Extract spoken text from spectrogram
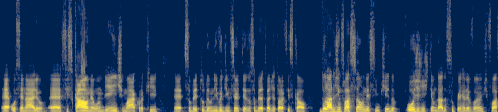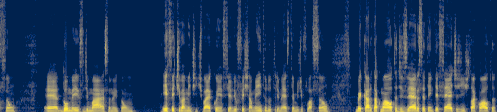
é, o cenário é, fiscal, né? o ambiente macro aqui, é, sobretudo, é o nível de incerteza sobre a trajetória fiscal. Do lado de inflação, nesse sentido, hoje a gente tem um dado super relevante, inflação é, do mês de março, né? Então, efetivamente, a gente vai conhecer ali o fechamento do trimestre em termos de inflação. O mercado está com uma alta de 0,77, a gente está com alta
